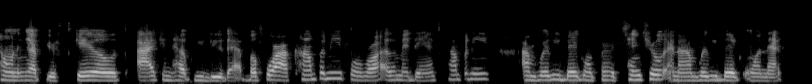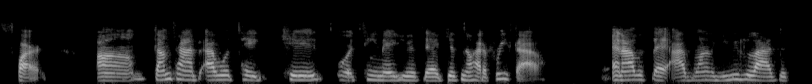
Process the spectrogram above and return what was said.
toning up your skills i can help you do that but for our company for raw element dance company i'm really big on potential and i'm really big on that spark um, sometimes i will take kids or teenagers that just know how to freestyle and I would say, I want to utilize this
